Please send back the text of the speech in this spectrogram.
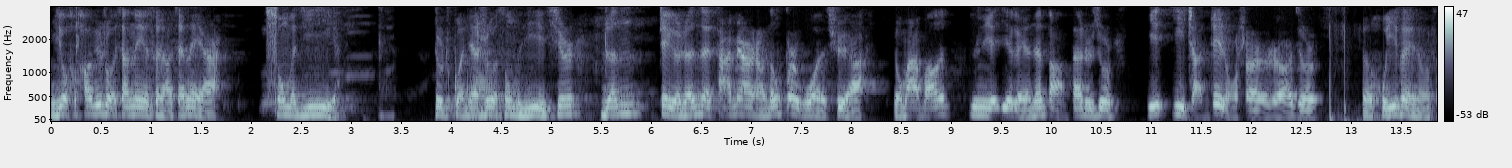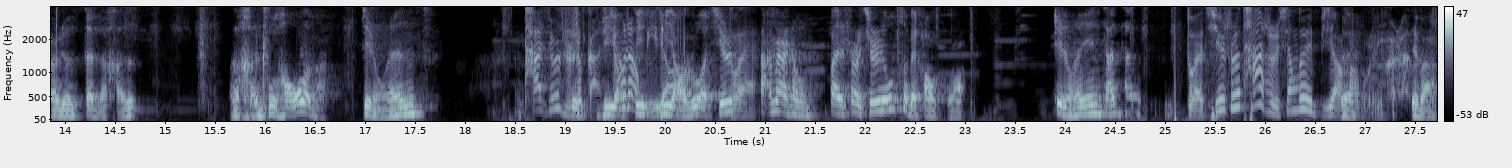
你就好比说像那个曾小贤那样，怂不唧唧，就是关键时刻怂不唧唧。其实人这个人在大面上都倍儿过得去啊，有嘛忙也也给人家帮，但是就是一一沾这种事儿的时候，就是胡一菲那种事儿，就真的很。呃，很出头了嘛？这种人，他其实只是感情上比较弱，其实大面上办事儿其实都特别靠谱。这种人，咱咱对，其实他是相对比较靠谱的一个人，对吧？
